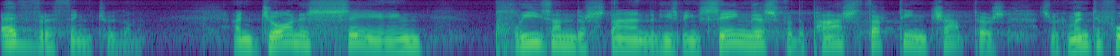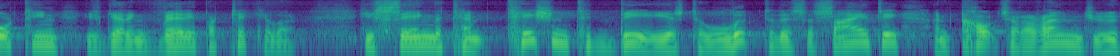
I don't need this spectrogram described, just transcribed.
everything to them. And John is saying, please understand, and he's been saying this for the past 13 chapters. As we come into 14, he's getting very particular. He's saying the temptation today is to look to the society and culture around you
